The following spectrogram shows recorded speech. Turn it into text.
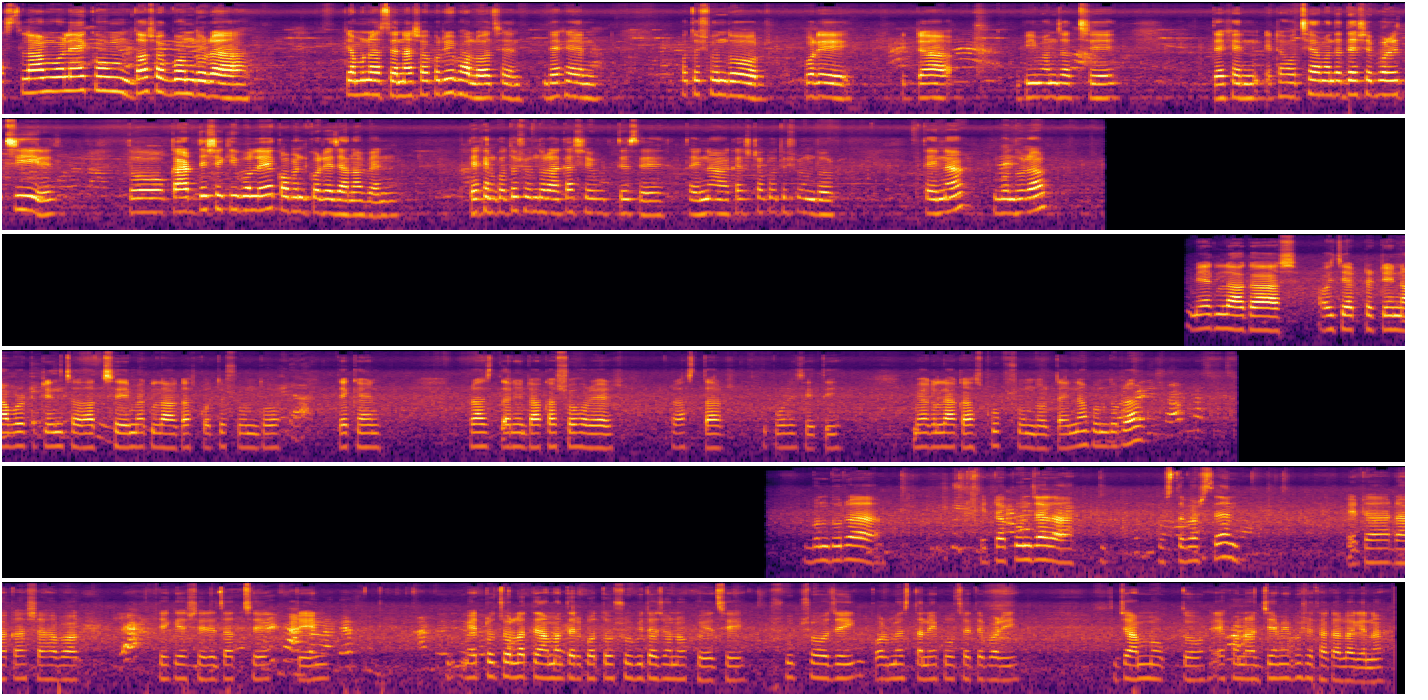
আসসালামু আলাইকুম, দর্শক বন্ধুরা। কেমন আছেন? আশা করি ভালো আছেন। দেখেন, কত সুন্দর করে এটা বিমান যাচ্ছে। দেখেন, এটা হচ্ছে আমাদের দেশে পড়ে চিল। তো কার দেশে কি বলে কমেন্ট করে জানাবেন। দেখেন, কত সুন্দর আকাশে উঠতেছে। তাই না? আকাশটা কত সুন্দর। তাই না, বন্ধুরা? মেঘলা আকাশ। ওই যে একটা ট্রেন আবার একটা ট্রেন যাচ্ছে। মেঘলা আকাশ, কত সুন্দর। দেখেন, রাজধানী ঢাকা শহরের রাস্তার পরিস্থিতি। মেঘলা আকাশ, খুব সুন্দর, তাই না বন্ধুরা? বন্ধুরা, এটা কোন জায়গা? বুঝতে পারছেন? এটা ঢাকা শাহবাগ থেকে সেরে যাচ্ছে ট্রেন। মেট্রো চলাতে আমাদের কত সুবিধাজনক হয়েছে। খুব সহজেই কর্মস্থানে পৌঁছাতে পারি। জাম মুক্ত এখন আর জ্যামে বসে থাকা লাগে না।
